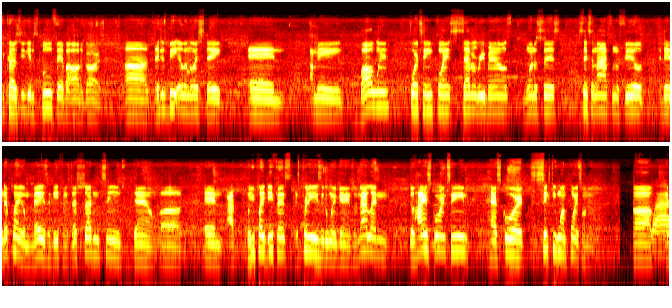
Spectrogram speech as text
because she's getting spoon fed by all the guards. Uh, they just beat Illinois State, and I mean Baldwin, 14 points, seven rebounds, one assist, six and nine from the field. And then they're playing amazing defense. They're shutting teams down. Uh, and I, when you play defense, it's pretty easy to win games. They're not letting the highest scoring team has scored 61 points on them. Uh, wow.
